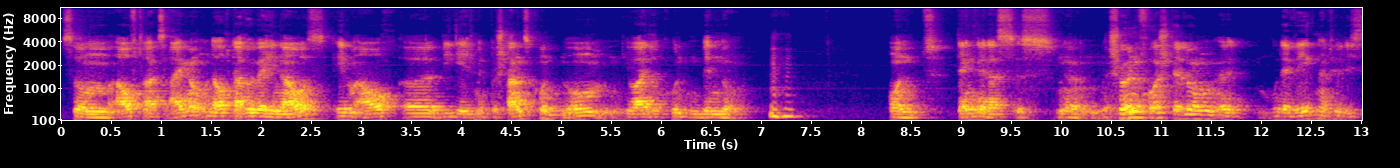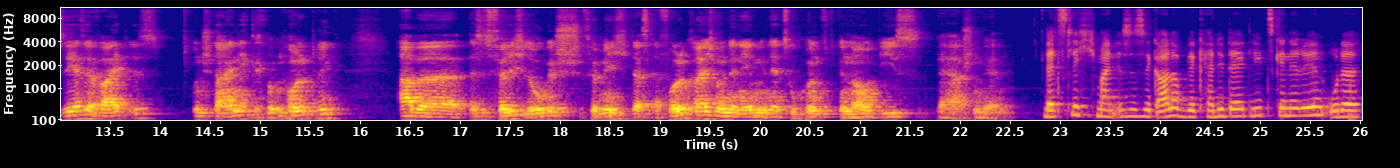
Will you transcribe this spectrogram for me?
zum Auftragseingang und auch darüber hinaus eben auch, äh, wie gehe ich mit Bestandskunden um, die weitere Kundenbindung. Mhm. Und denke, das ist eine, eine schöne Vorstellung, äh, wo der Weg natürlich sehr, sehr weit ist und steinig und holprig. Aber es ist völlig logisch für mich, dass erfolgreiche Unternehmen in der Zukunft genau dies beherrschen werden. Letztlich, ich meine, ist es egal, ob wir Candidate Leads generieren oder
